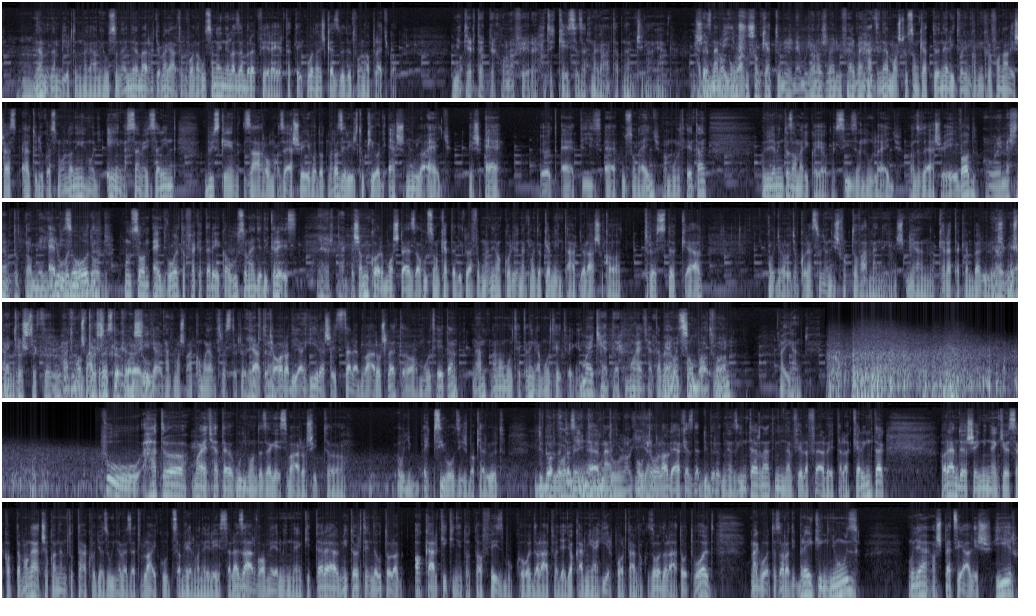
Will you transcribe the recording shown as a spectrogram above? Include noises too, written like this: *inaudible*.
Nem, nem bírtunk megállni 21-nél, mert hogyha megálltunk volna 21-nél, az emberek félreértették volna, és kezdődött volna a plegyka. Mit értettek volna félre? Hát, hogy kész, ezek megálltak, nem csinálják. És Hát ez nem így van. 22-nél nem ugyanaz merül fel bennük? Hát nem most 22-nél itt vagyunk a mikrofonnál, és ezt el tudjuk azt mondani, hogy én személy szerint büszkén zárom az első évadot, mert azért írtuk ki, hogy S01 és E5, E10, E21 a múlt héten, hogy ugye mint az amerikaiak, hogy Season 01, az az első évad, Ó, én ezt nem tudtam még. Jó, epizód mondod. 21 volt a Fekete Réka, a 21. rész. Értem. És amikor most ez a 22. le fog menni, akkor jönnek majd a kemény tárgyalások a trösztökkel, hogy, hogy akkor ez hogyan is fog tovább menni, és milyen kereteken belül, Ja, és hogy most milyen... már trösztököl. Hát most már trösztökről, van igen, hát most már komolyan trösztökről kell. Hát, hogyha Arad ilyen híres és celeb város lett a múlt héten, nem, nem a múlt héten, igen, múlt hétvégén. Ma egy hete. Ma egy hete, Mert hogy most szombat van. Ha, igen. Fú, hát uh, ma egy hete úgymond az egész város itt uh, úgy egy pszichózisba került. Dübörgött Akkor az még nem, internet. utólag, igen. utólag elkezdett dübörögni az internet, mindenféle felvételek keringtek. A rendőrség mindenki összekapta magát, sokan nem tudták, hogy az úgynevezett Vlajk utca miért van egy része lezárva, miért mindenki terel, mi történt, de utólag akár kikinyitotta a Facebook oldalát, vagy egy akármilyen hírportálnak az oldalát, ott volt, meg volt az aradi Breaking News, ugye, a speciális hír,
